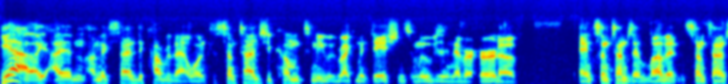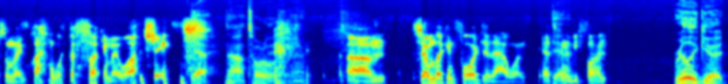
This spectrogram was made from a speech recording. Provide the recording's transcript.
Yeah, I, I'm I'm excited to cover that one because sometimes you come to me with recommendations of movies I never heard of, and sometimes I love it, and sometimes I'm like, wow, what the fuck am I watching? Yeah, no, totally. Um, so I'm looking forward to that one. That's Yeah. gonna be fun. really good.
